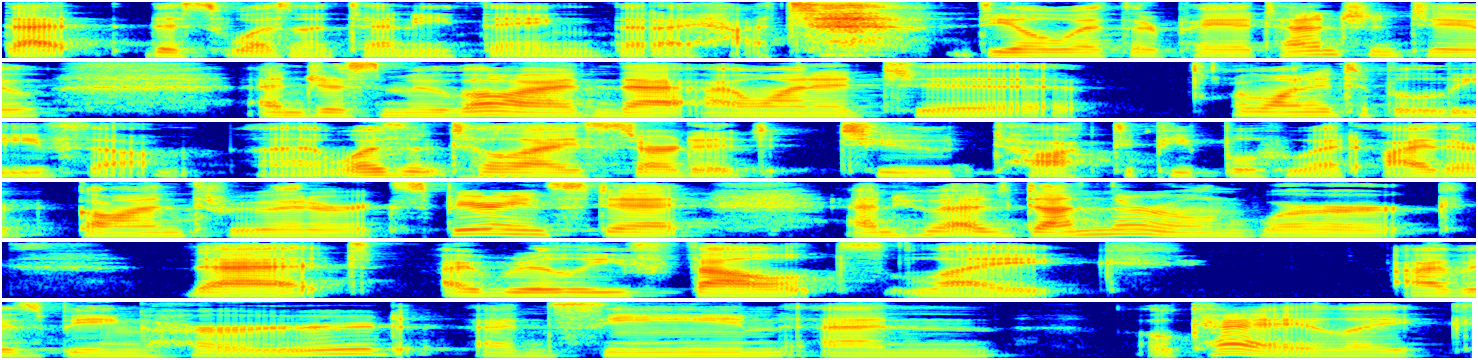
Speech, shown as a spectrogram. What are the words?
that this wasn't anything that I had to deal with or pay attention to and just move on that I wanted to I wanted to believe them. Uh, it wasn't until mm-hmm. I started to talk to people who had either gone through it or experienced it and who had done their own work that I really felt like I was being heard and seen and okay, like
